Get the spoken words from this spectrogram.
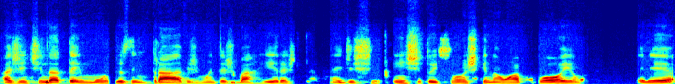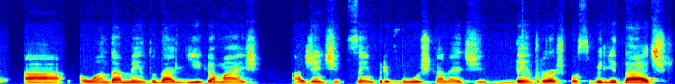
a gente ainda tem muitos entraves, muitas barreiras né? de instituições que não apoiam é, a, o andamento da liga, mas a gente sempre busca, né, de, dentro das possibilidades,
